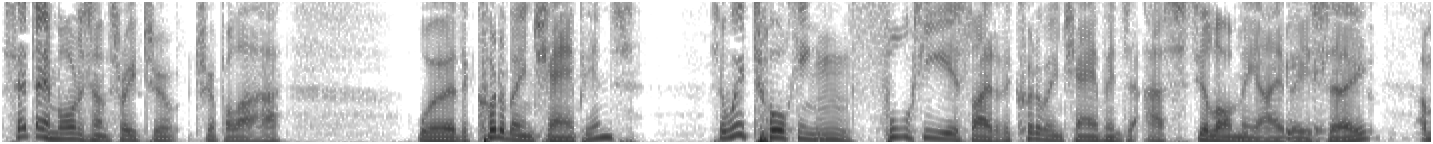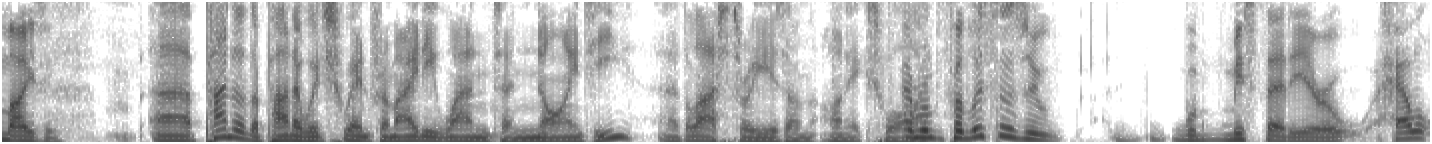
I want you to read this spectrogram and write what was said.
Saturday mornings on three triple R were the Coodabeen Champions. So we're talking forty years later. The Coodabeen Champions are still on the ABC Amazing. uh, punter to punter, which went from 81 to 90, uh, the last three years on, on XY. And for listeners who missed that era, how,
